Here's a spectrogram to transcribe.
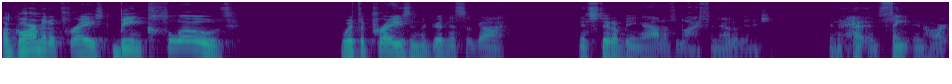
A garment of praise, being clothed with the praise and the goodness of God instead of being out of life and out of energy and, and faint in heart.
